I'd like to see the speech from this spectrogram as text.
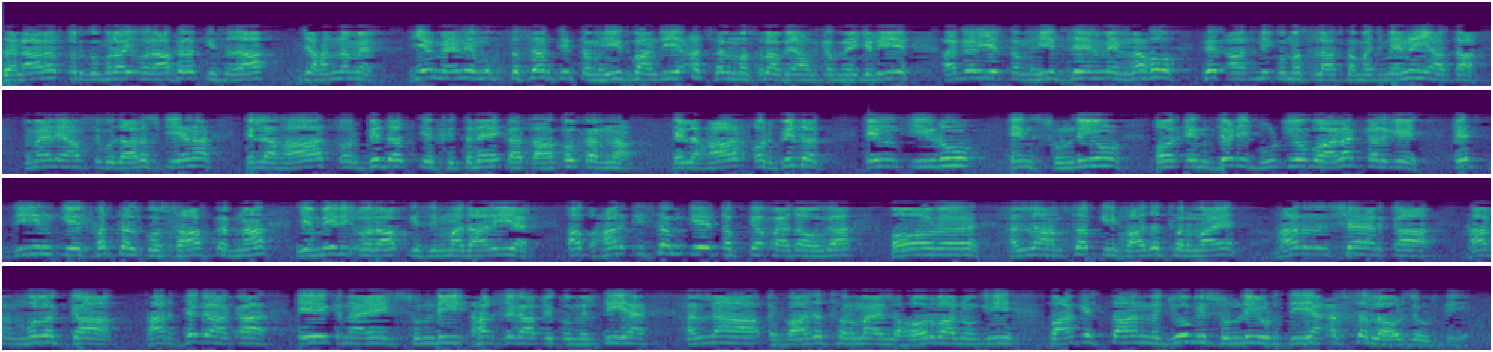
जलालत और गुमराही और आखिरत की सजा जहन्नम है। ये मैंने मुख्तसर सी तमहीद बांधी है असल मसला बयान करने के लिए। अगर ये तमहीद जहन में न हो, फिर आदमी को मसला समझ में नहीं आता। तो मैंने आपसे गुजारिश की है ना कि लहात और बिदत के फितने का ताको करना इल्हार और बिदत, इन कीड़ों इन सुंडियों और इन जड़ी बूटियों को अलग करके इस दीन के फ़सल को साफ़ करना, ये मेरी और आपकी ज़िम्मेदारी है। अब हर किस्म के तबका पैदा होगा और अल्लाह हम सब की हिफाजत फरमाए, हर शहर का, हर मुल्क का, हर जगह का एक ना एक सुंडी हर जगह पे को मिलती है। अल्लाह हिफाजत फरमाए लाहौर वालों की, पाकिस्तान में जो भी सुंडी उठती है, अक्सर लाहौर से उठती है।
